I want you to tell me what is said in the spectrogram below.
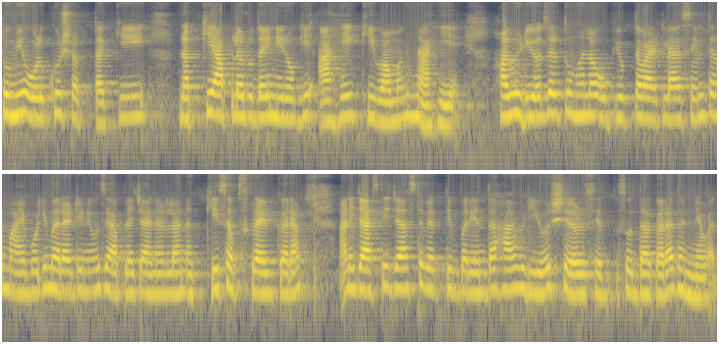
तुम्ही ओळखू शकता की नक्की आपलं हृदय निरोगी आहे किंवा मग नाही आहे हा व्हिडिओ जर तुम्हाला उपयुक्त वाटला असेल तर मायबोली मराठी न्यूज या आपल्या चॅनलला नक्की सबस्क्राईब करा आणि जास्तीत जास्त व्यक्तींपर्यंत हा व्हिडिओ शेअर सुद्धा करा. धन्यवाद.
